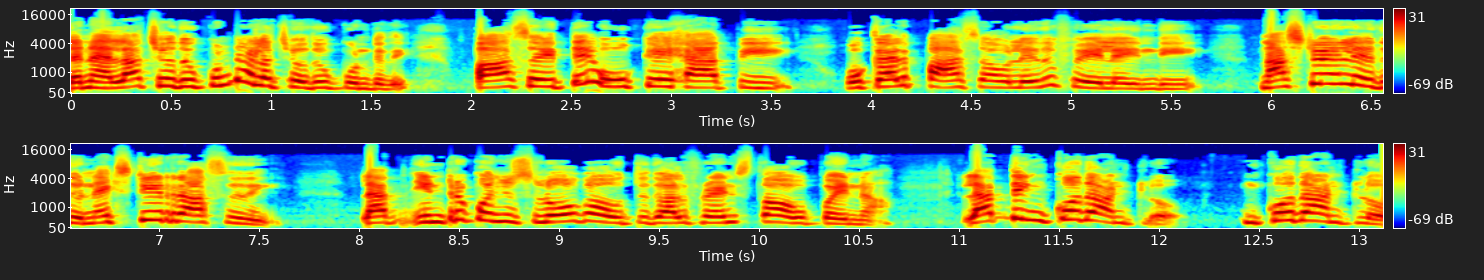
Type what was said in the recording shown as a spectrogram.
తను ఎలా చదువుకుంటే అలా చదువుకుంటుంది. పాస్ అయితే ఓకే హ్యాపీ. ఒకవేళ పాస్ అవ్వలేదు ఫెయిల్ అయింది. నష్టం ఏం లేదు నెక్స్ట్ ఇయర్ రాస్తుంది. లేకపోతే ఇంటర్ కొంచెం స్లోగా అవుతుంది వాళ్ళ ఫ్రెండ్స్తో అవ్వపోయినా లేకపోతే ఇంకో దాంట్లో ఇంకో దాంట్లో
